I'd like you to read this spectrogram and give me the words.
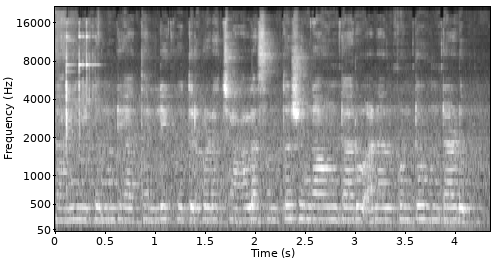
కానీ ఇక నుండి ఆ తల్లి కూతురు కూడా చాలా సంతోషంగా ఉంటారు అని అనుకుంటూ ఉంటాడు.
